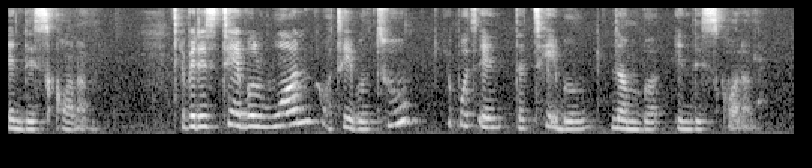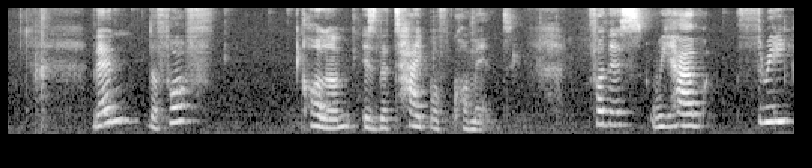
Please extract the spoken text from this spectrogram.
in this column. If it is table 1 or table 2, you put in the table number in this column. Then the fourth column is the type of comment. For this, we have three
